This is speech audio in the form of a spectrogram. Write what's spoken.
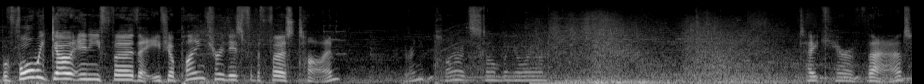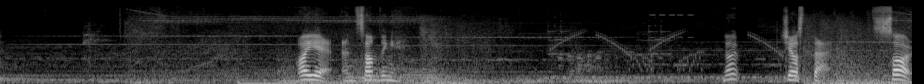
before we go any further, if you're playing through this for the first time, are there any pirates stumbling around? Take care of that. Oh yeah, and something... Nope, just that. So,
